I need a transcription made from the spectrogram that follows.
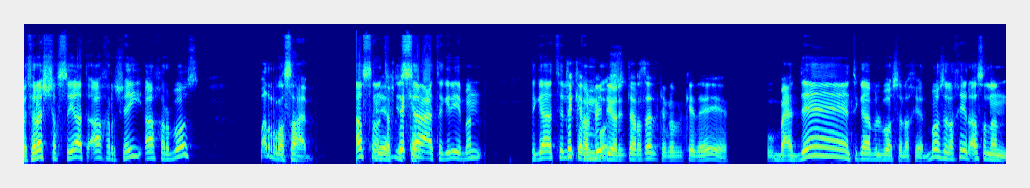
بثلاث شخصيات آخر شيء آخر boss مرة صعب. أصلا أيوة، تجي. ساعه تقريبا تقاتل كم الفيديو. اللي انت أرسلته قبل كذا إيه وبعدين تقابل ال boss الأخير ال boss الأخير أصلا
